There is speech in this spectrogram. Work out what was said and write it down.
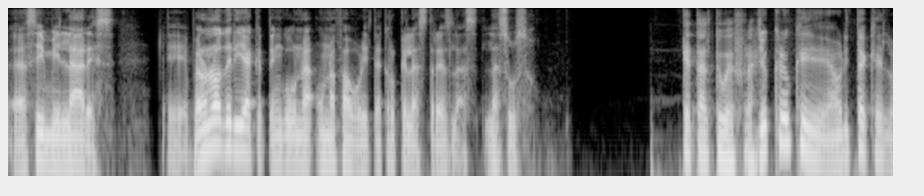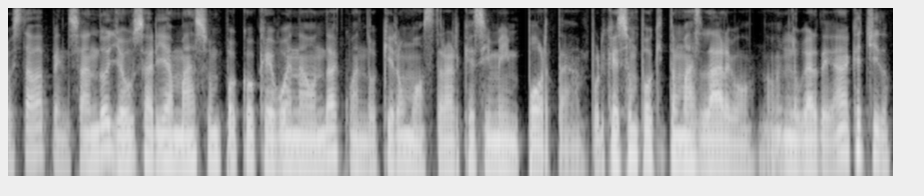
eh, similares. Eh, pero no diría que tengo una, una favorita. Creo que las tres las, las uso. ¿Qué tal tú, Efra? Yo creo que ahorita que lo estaba pensando, yo usaría más un poco qué buena onda cuando quiero mostrar que sí me importa, porque es un poquito más largo, ¿no? En lugar de, ah, qué chido.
